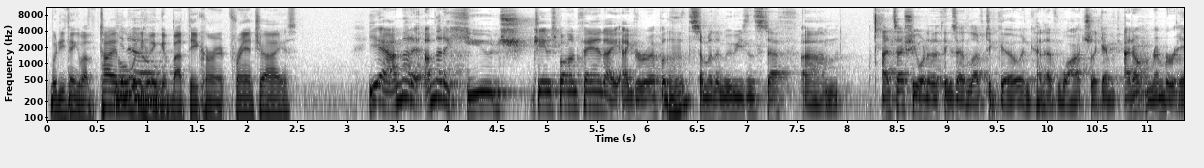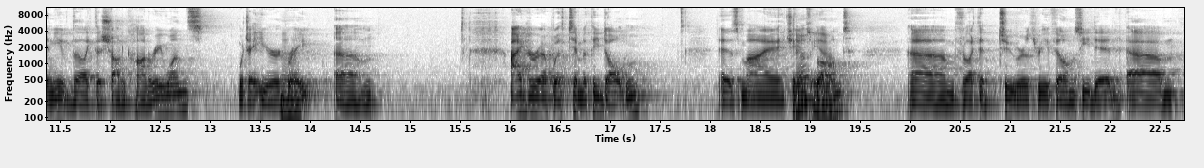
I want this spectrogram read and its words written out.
what do you think about the title? You what do you think about the current franchise? Yeah, I'm not. A, I'm not a huge James Bond fan. I, I grew up with Mm-hmm. some of the movies and stuff. Um, it's actually one of the things I'd love to go and kind of watch. Like I, I don't remember any of the like the Sean Connery ones, which I Mm-hmm. hear are great. Um, I grew up with Timothy Dalton as my James Oh, yeah. Bond um, for like the two or three films he did. Um,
